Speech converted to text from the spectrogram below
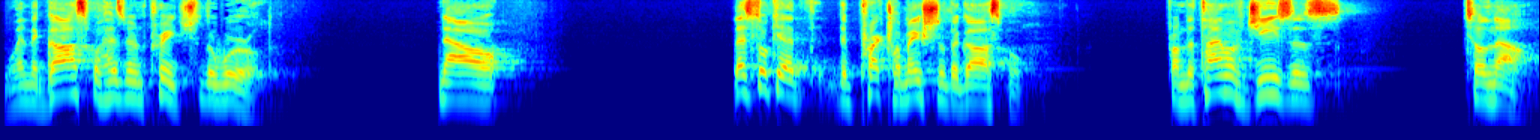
when the gospel has been preached to the world. Now, let's look at the proclamation of the gospel from the time of Jesus till now.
